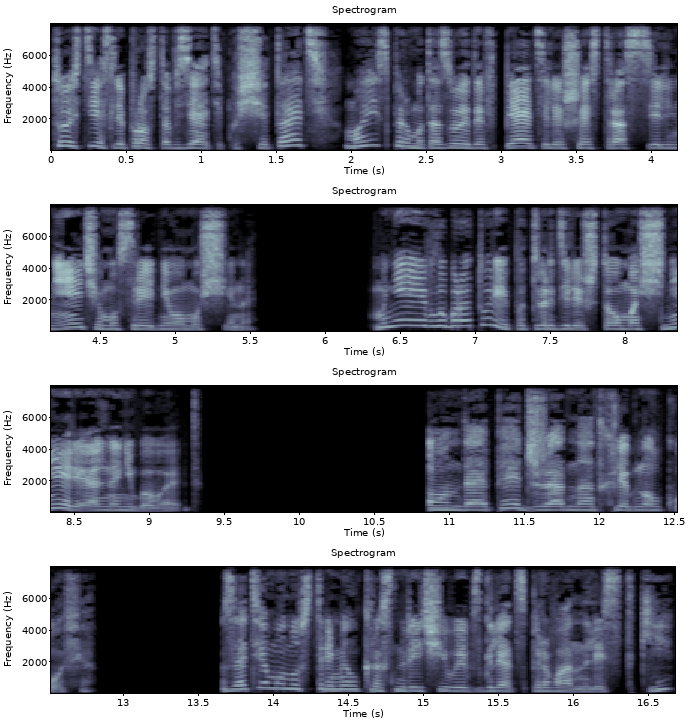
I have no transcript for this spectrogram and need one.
То есть, если просто взять и посчитать, мои сперматозоиды в 5 или 6 раз сильнее, чем у среднего мужчины. Мне и в лаборатории подтвердили, что мощнее реально не бывает. Он да опять жадно отхлебнул кофе. Затем он устремил красноречивый взгляд сперва на листки,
